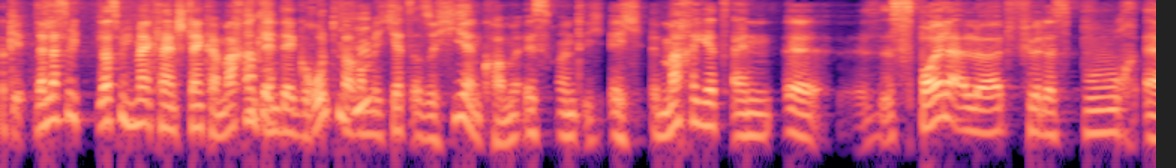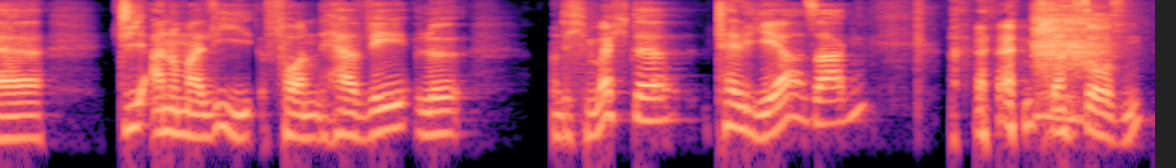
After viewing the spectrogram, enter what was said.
Okay, dann lass mich, lass mich mal einen kleinen Schlenker machen, Okay. denn der Grund, warum Mhm. ich jetzt also hier hinkomme, ist, und ich, ich mache jetzt ein äh, Spoiler-Alert für das Buch äh, Die Anomalie von Hervé Le, und ich möchte Tellier sagen, einen Franzosen,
